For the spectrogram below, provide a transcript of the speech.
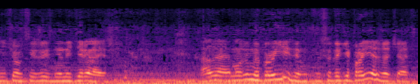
нічого в цій житті не теряєш. Але може ми проїдемо, все-таки проїжджа часть.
